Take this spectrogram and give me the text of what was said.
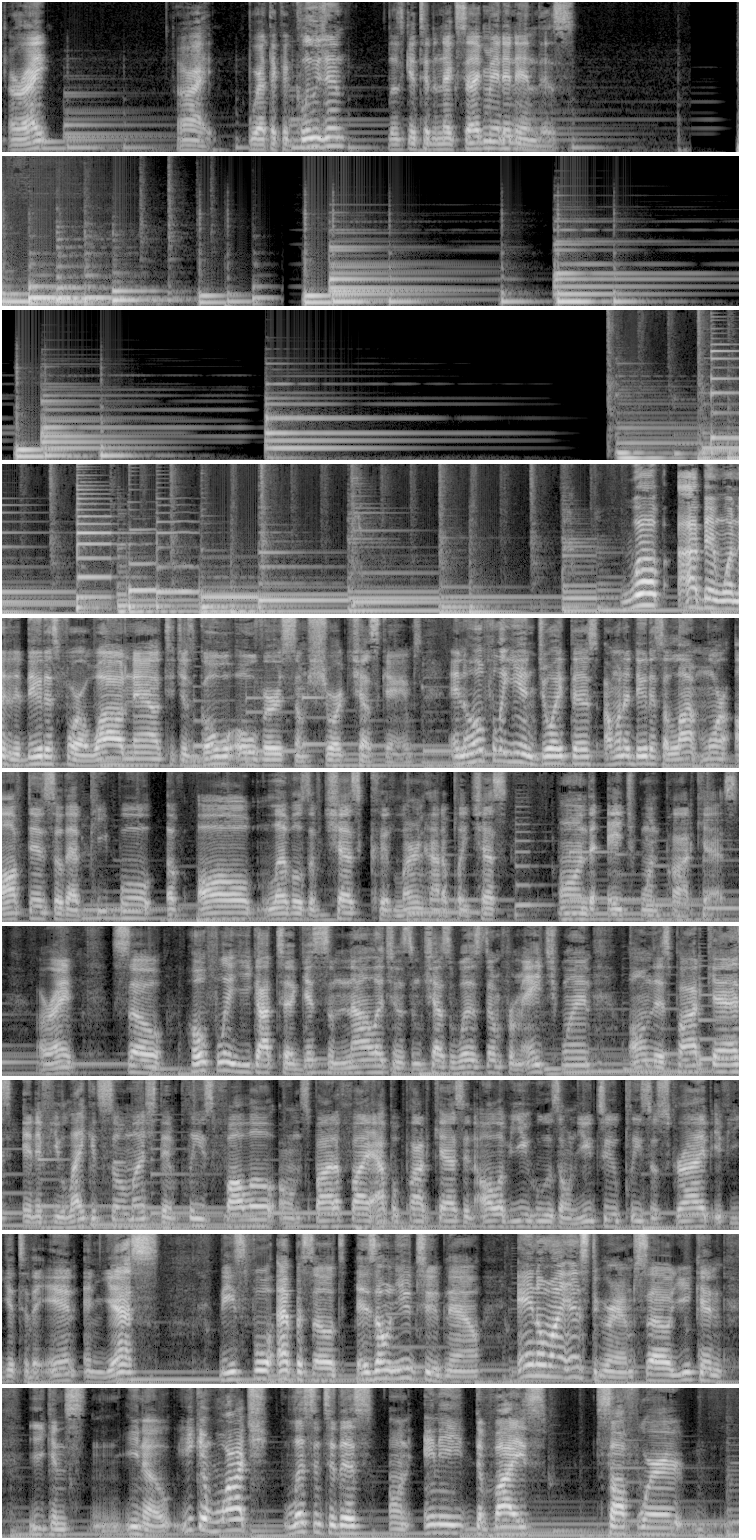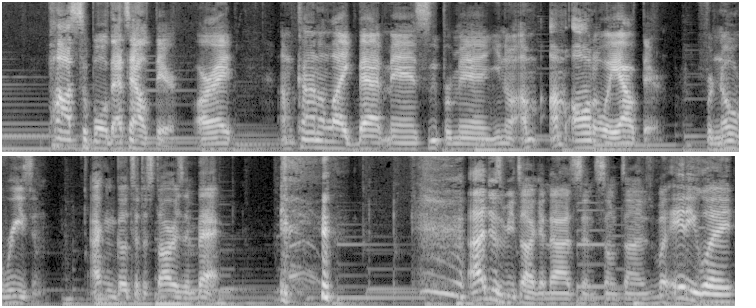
All right? All right. We're at the conclusion. Let's get to the next segment and end this. Been wanting to do this for a while now to just go over some short chess games. And hopefully you enjoyed this. I want to do this a lot more often so that people of all levels of chess could learn how to play chess on the H1 podcast. All right. So hopefully you got to get some knowledge and some chess wisdom from H1 on this podcast. And if you like it so much, then please follow on Spotify, Apple Podcasts, and all of you who is on YouTube. Please subscribe if you get to the end. And yes, these full episodes is on YouTube now and on my Instagram, so you can you can you know you can watch listen to this on any device software possible that's out there all right I'm kind of like Batman, Superman. You know, I'm I'm all the way out there for no reason. I can go to the stars and back. I just be talking nonsense sometimes. But anyway,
